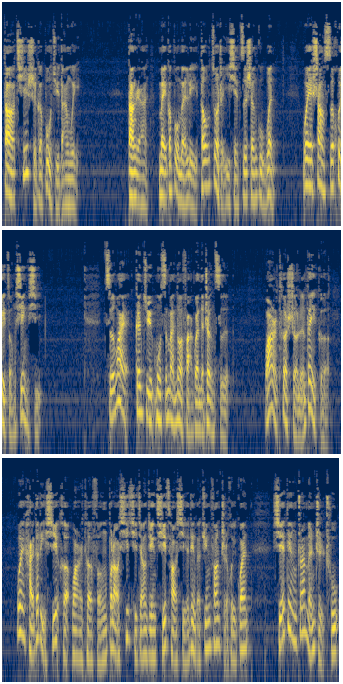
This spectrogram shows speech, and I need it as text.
到七十个布局单位。当然，每个部门里都坐着一些资深顾问，为上司汇总信息。此外，根据穆斯曼诺法官的证词，瓦尔特·舍伦贝格。为海德里希和瓦尔特·冯·布劳希奇将军起草协定的军方指挥官，协定专门指出，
